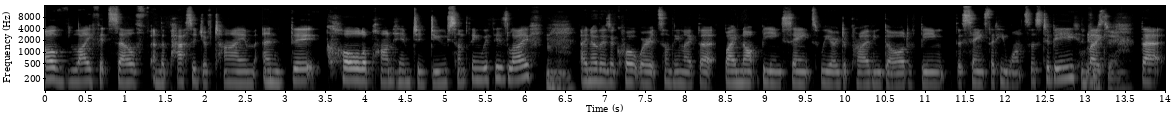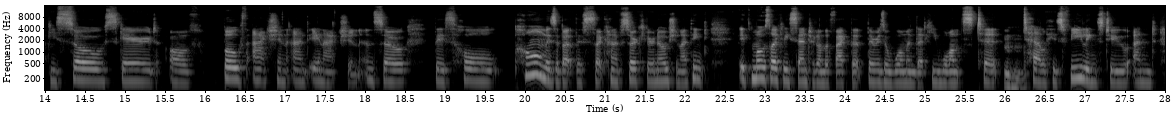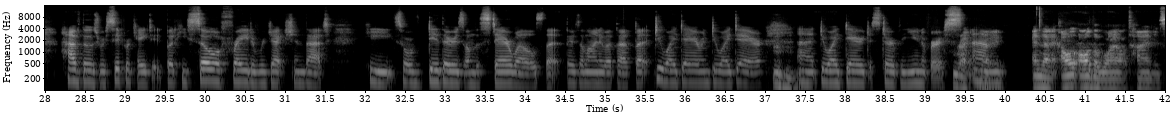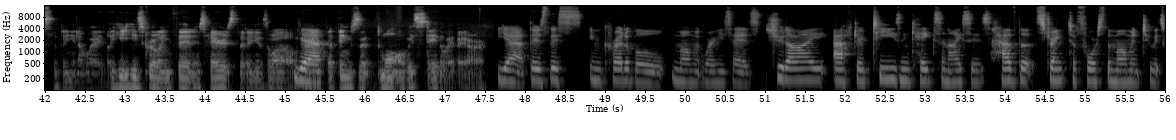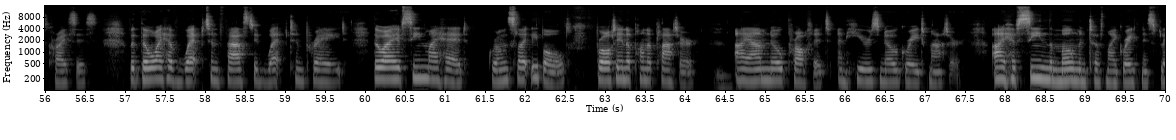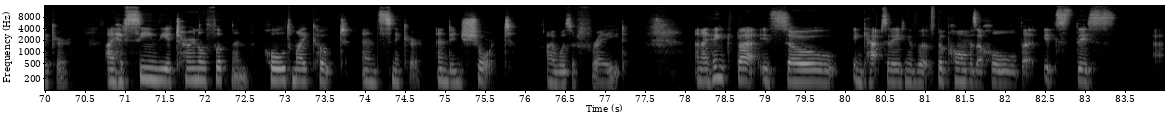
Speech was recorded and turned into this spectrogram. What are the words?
of life itself and the passage of time and the call upon him to do something with his life. Mhm. I know there's a quote where it's something like that by not being saints, we are depriving God of being the saints that he wants us to be. Like that he's so scared of both action and inaction. And so this whole poem is about this like, kind of circular notion. I think it's most likely centered on the fact that there is a woman that he wants to Mhm. tell his feelings to and have those reciprocated, but he's so afraid of rejection that he sort of dithers on the stairwells that there's a line about that that do I dare and do I dare Mhm. uh, do I dare disturb the universe Right, um, right. And that all, all the while time is slipping in a way. Like he, he's growing thin, his hair is thinning as well. Yeah. right? The things that won't always stay the way they are. Yeah, there's this incredible moment where he says, Should I, after teas and cakes and ices, have the strength to force the moment to its crisis? But though I have wept and fasted, wept and prayed, though I have seen my head, grown slightly bald, brought in upon a platter, I am no prophet, and here's no great matter. I have seen the moment of my greatness flicker. I have seen the eternal footman hold my coat and snicker, and in short, I was afraid. And I think that is so encapsulating of the, the poem as a whole that it's this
